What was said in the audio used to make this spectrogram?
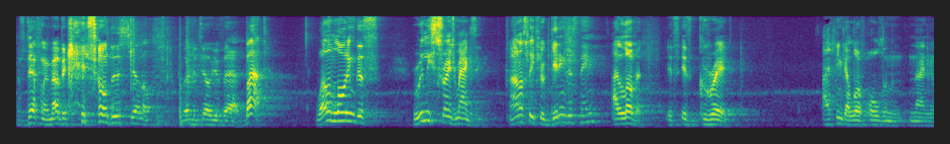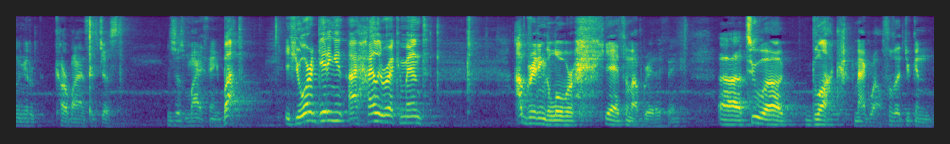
That's definitely not the case on this channel, let me tell you that. But while I'm loading this really strange magazine, honestly, if you're getting this thing, I love it. It's, it's great. I think I love olden 9mm carbines. It's just, it's just my thing. But if you are getting it, I highly recommend upgrading the lower. yeah, it's an upgrade, I think. Uh, to a Glock magwell so that you can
